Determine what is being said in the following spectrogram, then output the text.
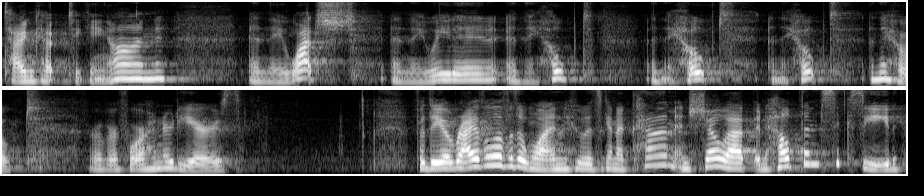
time kept ticking on, and they watched and they waited and they hoped and they hoped and they hoped and they hoped for over 400 years for the arrival of the one who was going to come and show up and help them succeed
